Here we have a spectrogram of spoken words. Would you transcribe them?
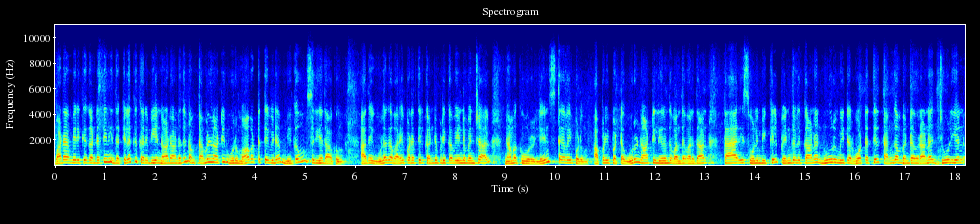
வட அமெரிக்க கண்டத்தின் இந்த கிழக்கு கரிபியன் நாடானது நம் தமிழ்நாட்டின் ஒரு மாவட்டத்தை விட மிகவும் சிறியதாகும். அதை உலக வரைபடத்தில் கண்டுபிடிக்க வேண்டும் என்றால் நமக்கு ஒரு லென்ஸ் தேவைப்படும். அப்படிப்பட்ட ஒரு நாட்டில் இருந்து வந்தவர்தான் பாரிஸ் ஒலிம்பிக்கில் பெண்களுக்கான நூறு மீட்டர் ஓட்டத்தில் தங்கம் வென்றவரான ஜூலியன்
